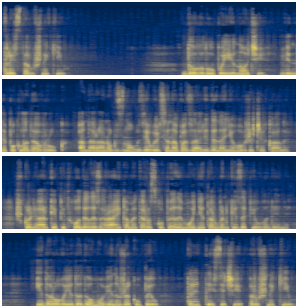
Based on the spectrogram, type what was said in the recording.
300 рушників. До глупої ночі він не покладав рук, а на ранок знову з'явився на базарі, де на нього вже чекали. Школярки підходили з грайками та розкупили модні торбинки за півгодини. І дорогою додому він уже купив три тисячі рушників.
